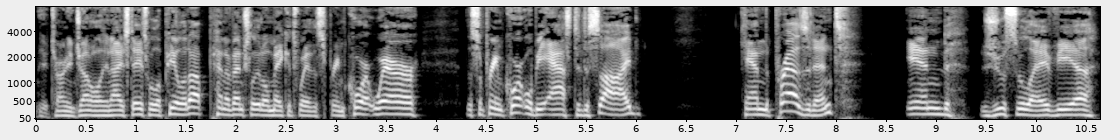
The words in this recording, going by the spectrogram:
The Attorney General of the United States will appeal it up, and eventually it'll make its way to the Supreme Court, where the Supreme Court will be asked to decide can the president end jus soli via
